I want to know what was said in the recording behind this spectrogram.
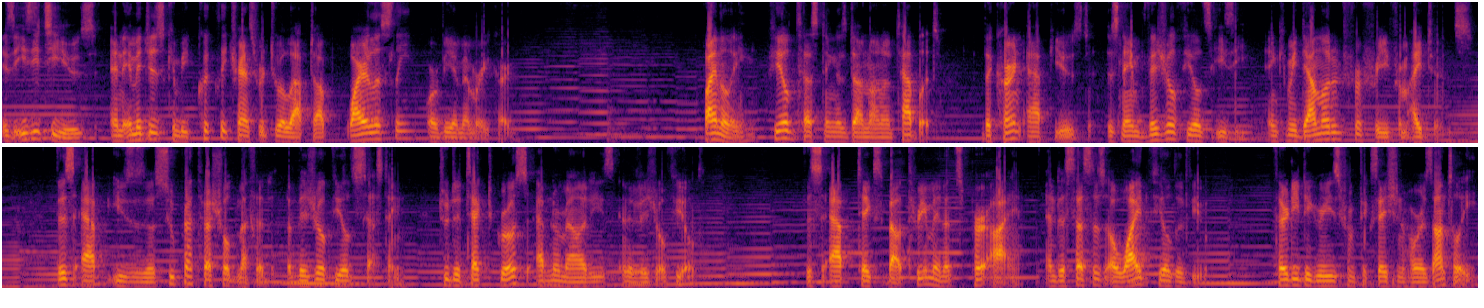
is easy to use and images can be quickly transferred to a laptop wirelessly or via memory card. Finally, field testing is done on a tablet. The current app used is named Visual Fields Easy and can be downloaded for free from iTunes. This app uses a suprathreshold method of visual fields testing to detect gross abnormalities in a visual field. This app takes about 3 minutes per eye and assesses a wide field of view, 30 degrees from fixation horizontally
